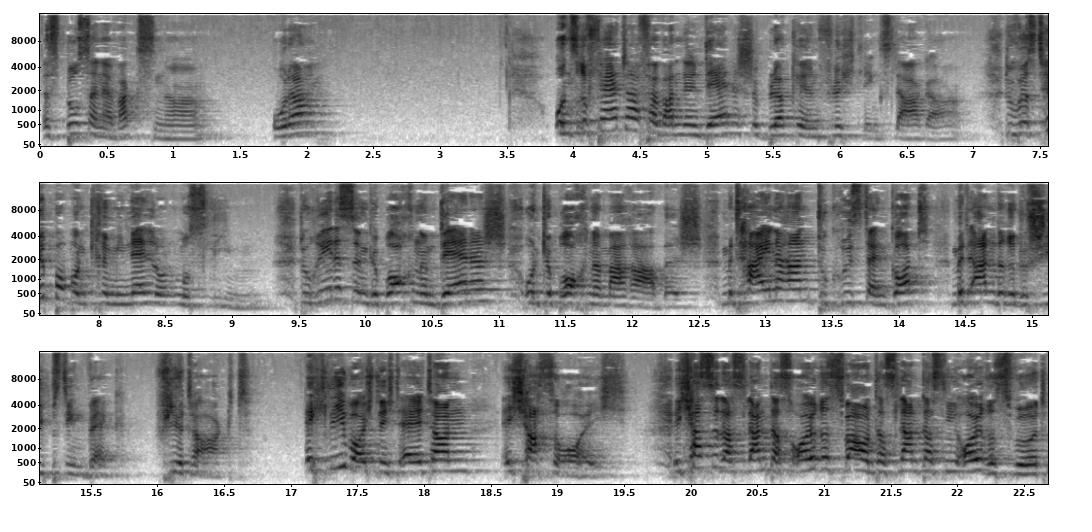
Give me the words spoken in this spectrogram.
Ist bloß ein Erwachsener. Oder? Unsere Väter verwandeln dänische Blöcke in Flüchtlingslager. Du wirst Hip-Hop und kriminell und Muslim. Du redest in gebrochenem Dänisch und gebrochenem Arabisch. Mit eine Hand, du grüßt dein Gott, mit andere, du schiebst ihn weg. Vierter Akt. Ich liebe euch nicht, Eltern. Ich hasse euch. Ich hasse das Land, das eures war und das Land, das nie eures wird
